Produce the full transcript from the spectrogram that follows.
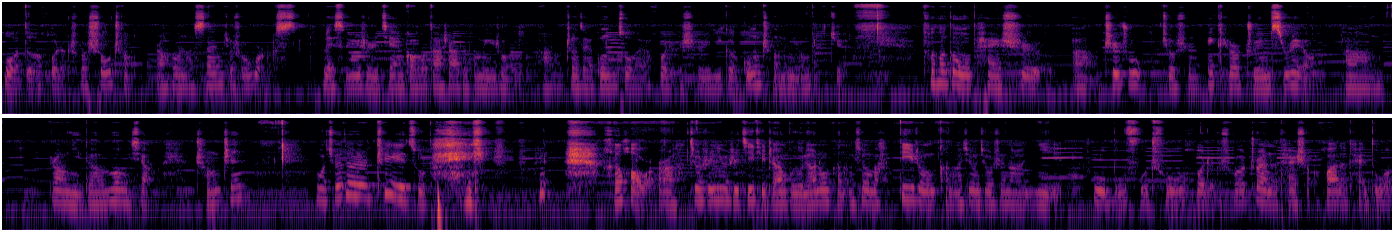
获得或者说收成，然后呢，三就是 works，类似于是建高楼大厦的这么一种啊，正在工作呀，或者是一个工程的那种感觉。图腾动物牌是啊蜘蛛，就是 make your dreams real，嗯，让你的梦想成真。我觉得这一组牌 很好玩啊，就是因为是集体占卜，有两种可能性吧。第一种可能性就是呢，你入不敷出，或者说赚的太少，花的太多。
